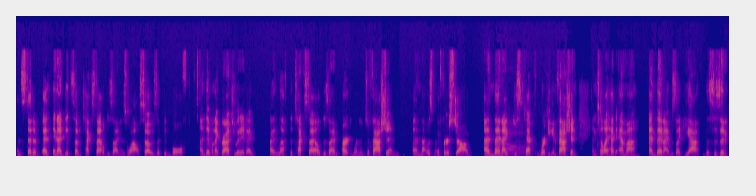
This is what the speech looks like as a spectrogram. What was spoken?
instead of, and, and I did some textile design as well. So I was like in both. And then when I graduated, I, I left the textile design part and went into fashion. And that was my first job. And then wow. I just kept working in fashion until I had Emma. And then I was like, yeah, this isn't,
